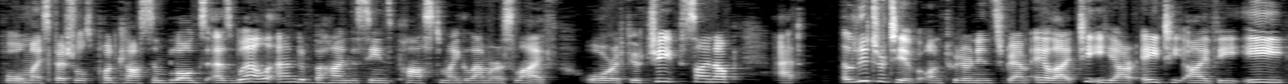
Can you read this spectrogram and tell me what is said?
for my specials, podcasts, and blogs as well, and behind the scenes past my glamorous life. Or if you're cheap, sign up alliterative on Twitter and Instagram, A L I T E R A T I V E.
